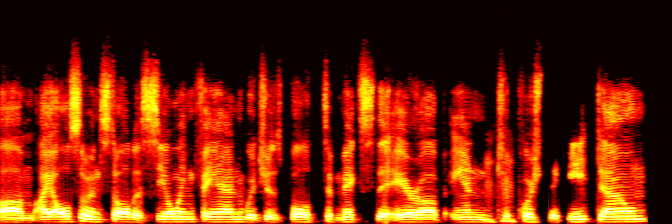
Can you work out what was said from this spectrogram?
Um, I also installed a ceiling fan, which is both to mix the air up and to push the heat down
